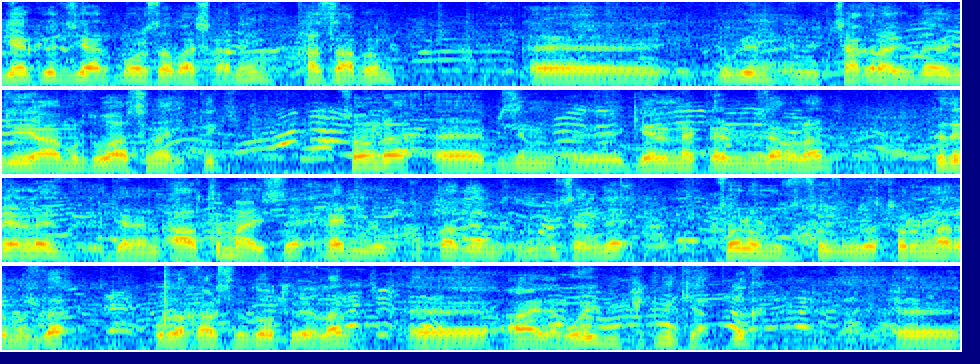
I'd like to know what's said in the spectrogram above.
Yerköy Ticaret Borsa Başkanıyım. Kasabım. Ee, bugün e, Çakıracı'da önce yağmur duasına gittik. Sonra e, bizim e, geleneklerimizden olan Hıdrellez denen 6 Mayıs'ı her yıl kutladığımız gibi bu sene de çoluğumuzla, çocuğumuzla, torunlarımızla burada karşıda da oturuyorlar. E, aile boyu bir piknik yaptık. E,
